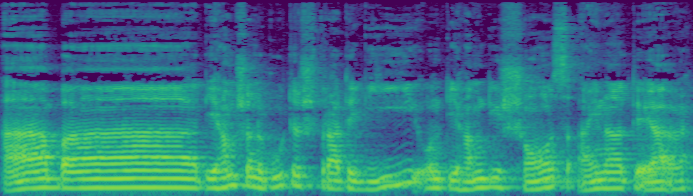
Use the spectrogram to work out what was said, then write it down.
Aber die haben schon eine gute Strategie und die haben die Chance, einer der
